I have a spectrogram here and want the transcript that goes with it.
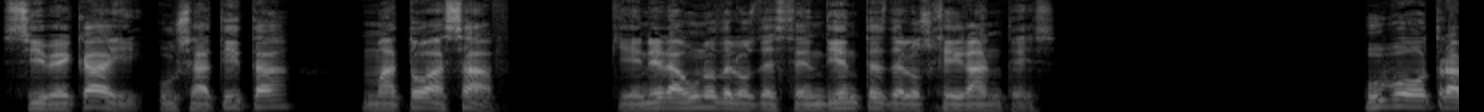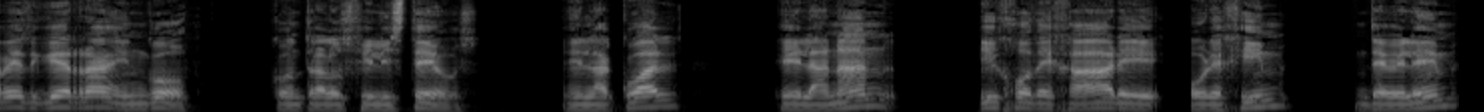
Sibekai Usatita mató a Saf, quien era uno de los descendientes de los gigantes. Hubo otra vez guerra en Gob contra los filisteos, en la cual el Anán, hijo de Jaare Orejim, de Belem,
